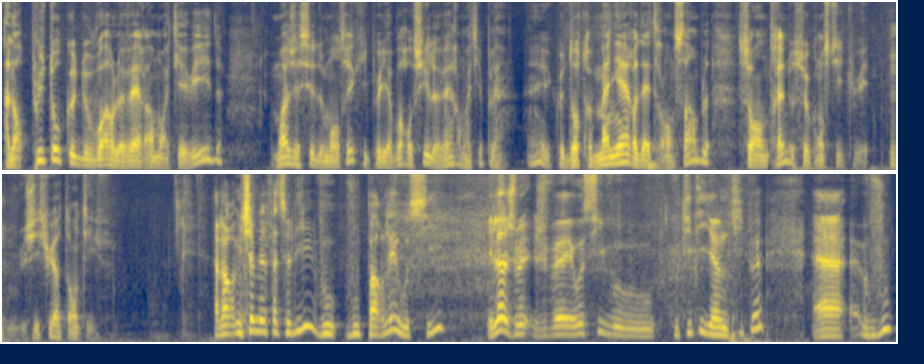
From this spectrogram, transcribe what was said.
Alors, plutôt que de voir le verre à moitié vide, moi, j'essaie de montrer qu'il peut y avoir aussi le verre à moitié plein, hein, et que d'autres manières d'être ensemble sont en train de se constituer. Hmm. J'y suis attentif. Alors, Michel Belfasoli, vous, vous parlez aussi, et là, je vais, je vais aussi vous, vous titiller un petit peu, euh, vous,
